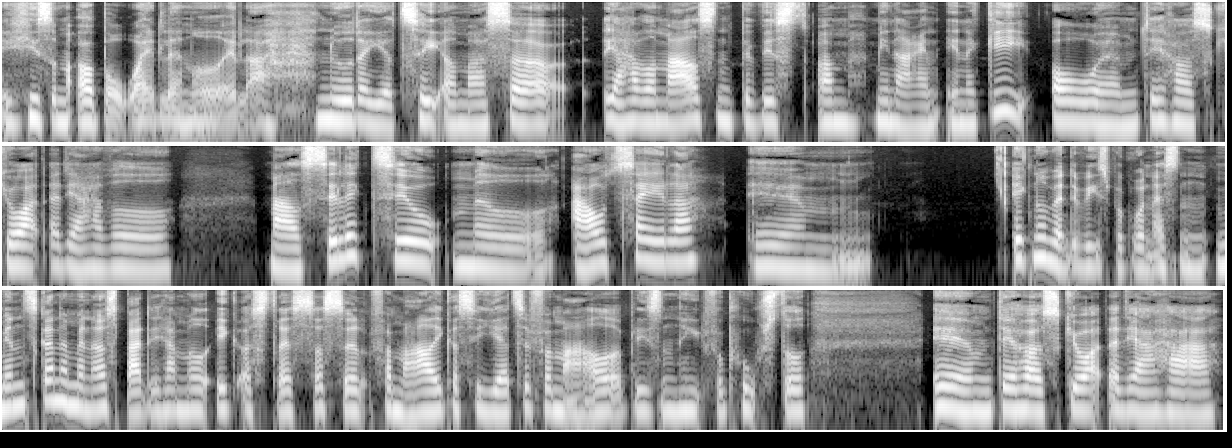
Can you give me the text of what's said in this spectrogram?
hisset mig op over et eller andet, eller noget, der irriterede mig. Så jeg har været meget sådan bevidst om min egen energi, og øhm, det har også gjort, at jeg har været meget selektiv med aftaler. Øhm, ikke nødvendigvis på grund af sådan menneskerne, men også bare det her med ikke at stresse sig selv for meget, ikke at sige ja til for meget og blive sådan helt forpustet. Øhm, det har også gjort, at jeg har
